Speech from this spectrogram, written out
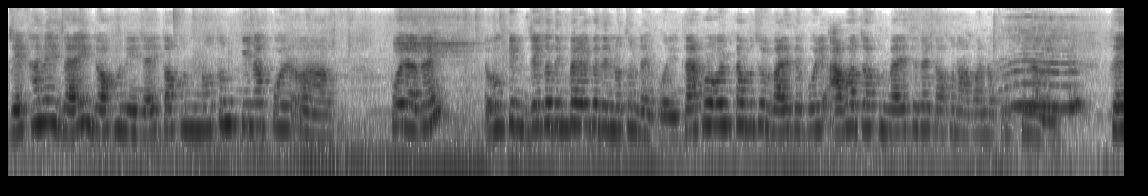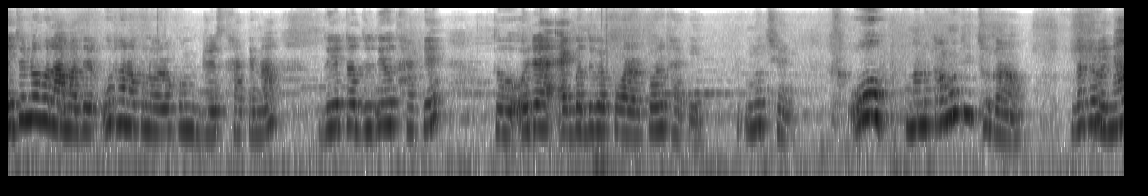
যেখানেই যাই, যখনই যাই, তখন নতুন কিনা পর- পরা যায় এবং যে কদিন পাই ওই কদিন নতুনটাই পরি। তারপর ওই কাপড় চোপড় বাড়িতে পরি, আবার যখন বাড়িতে যাই, তখন আবার নতুন কিনা লই। তো এই জন্য হলো আমাদের উঠানো কোনো রকম ড্রেস থাকে না। দুই একটা যদিও থাকে, তো ওইটা একবার দুবার পরার পরে থাকে। বুঝছেন? ও মানে কেমন দিচ্ছ কেন দেখা ভাই না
